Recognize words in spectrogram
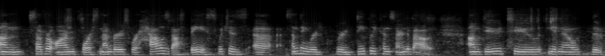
Um, several armed force members were housed off base, which is uh, something we're, we're deeply concerned about um, due to, you know, the,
